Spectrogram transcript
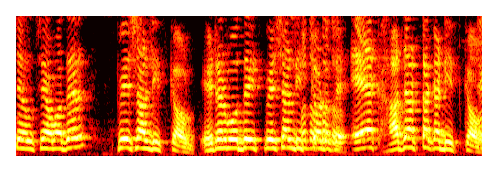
চলছে আমাদের স্পেশাল ডিসকাউন্ট। এটার মধ্যে স্পেশাল ডিসকাউন্ট আছে এক হাজার টাকা ডিসকাউন্ট।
